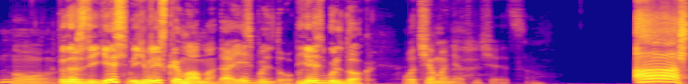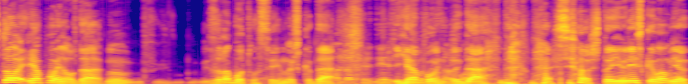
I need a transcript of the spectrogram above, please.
Ну, Подожди, есть еврейская мама, да, есть бульдог. есть бульдог. Вот чем они отличаются? А, что, я понял, да, ну, заработался немножко, да. Я понял, да, да, да, все, что еврейская мама, я-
